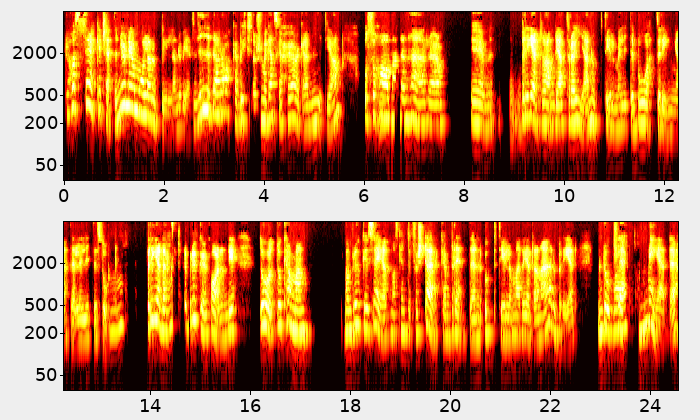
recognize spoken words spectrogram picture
du har säkert sett det nu när jag målar upp bilden, du vet, vida raka byxor som är ganska höga i midjan. Och så har Mm. man den här eh, eh, bredrandiga tröjan upp till med lite båtringat eller lite stort. Mm. Breda Mm. axlar brukar jag ha den. Det, då, då kan man, man brukar ju säga att man ska inte förstärka bredden upp till om man redan är bred. Men då klär Nej. man med det.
